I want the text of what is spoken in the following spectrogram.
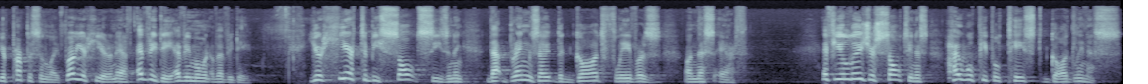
your purpose in life. Well, you're here on earth every day, every moment of every day. You're here to be salt seasoning that brings out the God flavors on this earth. If you lose your saltiness, how will people taste godliness?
